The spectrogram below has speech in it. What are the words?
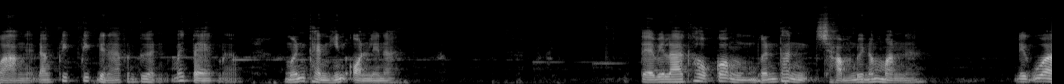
วางเนี่ยดังพลิกๆเลยนะเพื่อนๆไม่แตกนะครับ เหมือนแผ่นหินอ่อนเลยนะ แต่เวลาเข้ากล้องเหมือนท่านฉ่ำด้วยน้ำมันนะ เรียกว่า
